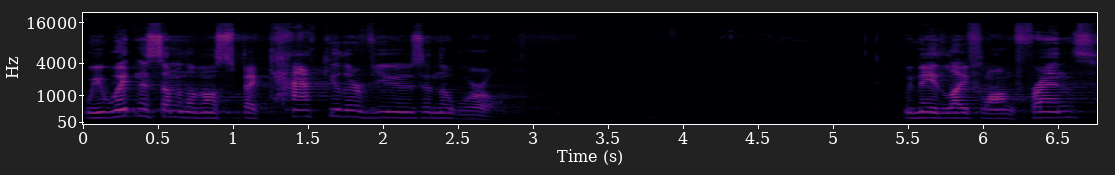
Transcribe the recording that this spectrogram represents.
We witnessed some of the most spectacular views in the world. We made lifelong friends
